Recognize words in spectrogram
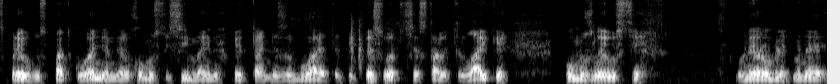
з приводу спадкування нерухомості сімейних питань. Не забувайте підписуватися, ставити лайки по можливості. Вони роблять мене,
